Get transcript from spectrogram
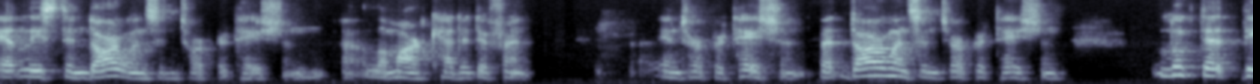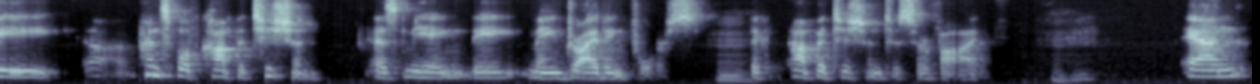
at least in Darwin's interpretation, uh, Lamarck had a different interpretation, but Darwin's interpretation looked at the uh, principle of competition as being the main driving force, mm. the competition to survive. Mm-hmm. And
